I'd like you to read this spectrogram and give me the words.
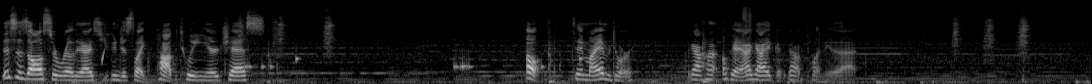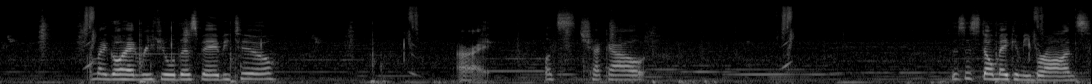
This is also really nice. You can just like pop between your chests. Oh, it's in my inventory. I got okay. I got got plenty of that. I'm gonna go ahead and refuel this baby too. Alright. Let's check out. This is still making me bronze.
